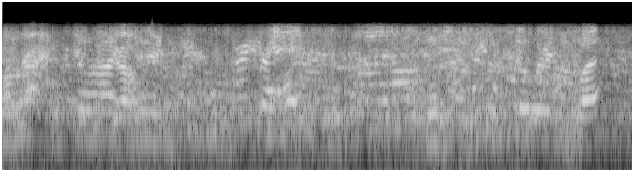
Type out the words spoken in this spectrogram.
All right, go. What?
